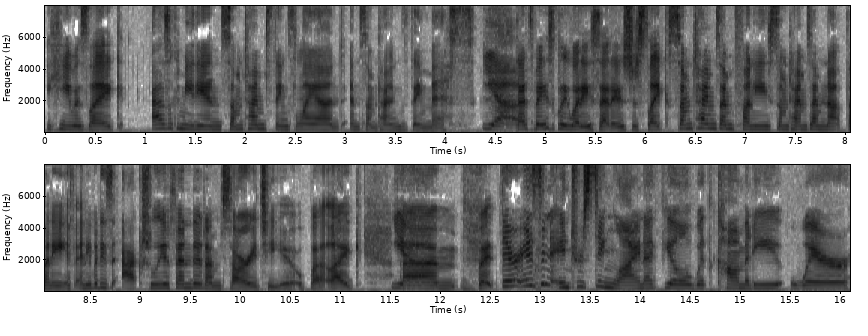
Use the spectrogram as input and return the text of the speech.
he was like, as a comedian, sometimes things land and sometimes they miss. Yeah. That's basically what he said. It was just like, sometimes I'm funny, sometimes I'm not funny. If anybody's actually offended, I'm sorry to you. But like, Yeah. um, but There is an interesting line I feel with comedy where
